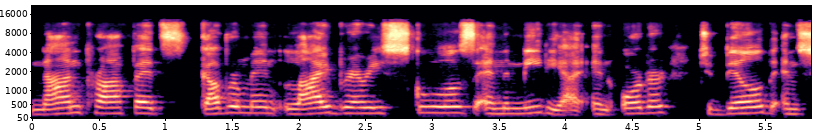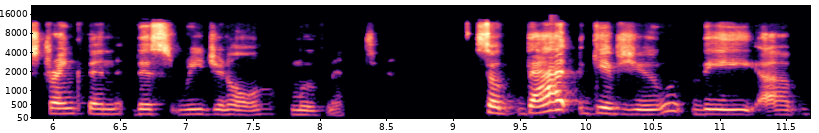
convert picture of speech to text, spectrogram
nonprofits, government, libraries, schools, and the media in order to build and strengthen this regional movement. So that gives you the um,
